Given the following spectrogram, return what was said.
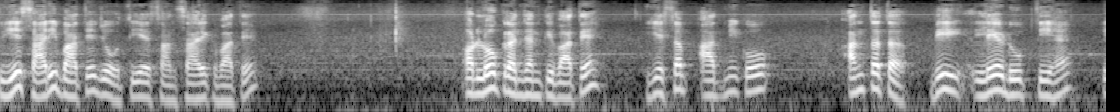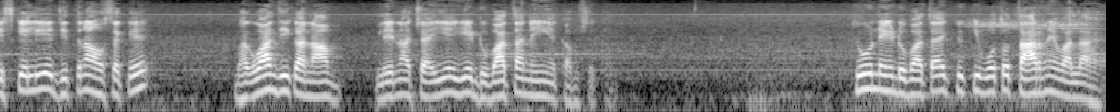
तो ये सारी बातें जो होती है, सांसारिक बातें और लोक रंजन की बातें, ये सब आदमी को अंततः भी ले डूबती हैं। इसके लिए जितना हो सके भगवान जी का नाम लेना चाहिए, ये डुबाता नहीं है कम से कम। क्यों नहीं डुबाता है? क्योंकि वो तो तारने वाला है।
